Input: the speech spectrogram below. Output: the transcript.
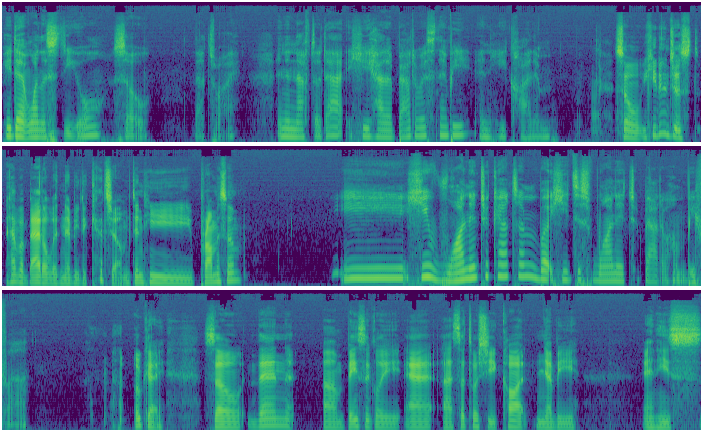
He didn't want to steal, so that's why. And then after that, he had a battle with Snippy, and he caught him. So he didn't just have a battle with Nebby to catch him. Didn't he promise him? He he wanted to catch him, but he just wanted to battle him before. Okay. So then um, basically uh, uh, Satoshi caught Nyabby, and he's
